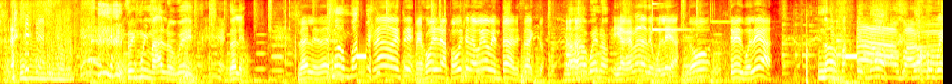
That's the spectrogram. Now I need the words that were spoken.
soy muy malo, güey. Dale. Dale, dale. No mames. No, este, mejor era, Paul se la voy a aventar, exacto. Ah, bueno. Y agárrala de volea. Dos, tres, volea. No mames, Ah, no. Paul. No, güey.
